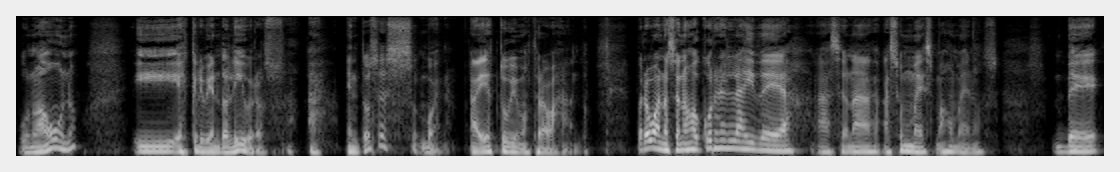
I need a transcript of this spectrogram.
uno a uno, y escribiendo libros. Ah, entonces, bueno, ahí estuvimos trabajando. Pero bueno, se nos ocurre la idea hace, hace un mes más o menos de,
